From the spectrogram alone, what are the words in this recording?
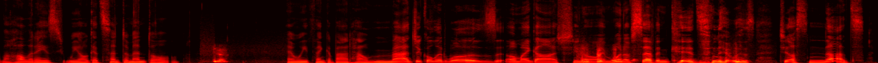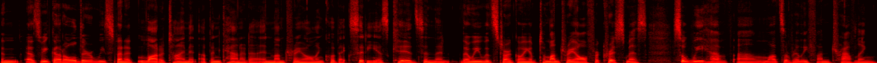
the holidays, we all get sentimental Yeah. and we think about how magical it was. Oh my gosh, you know, I'm one of seven kids and it was just nuts. And as we got older, we spent a lot of time up in Canada, in Montreal and Quebec City as kids. And then, then we would start going up to Montreal for Christmas. So we have uh, lots of really fun traveling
